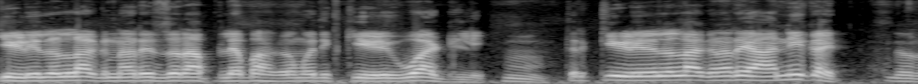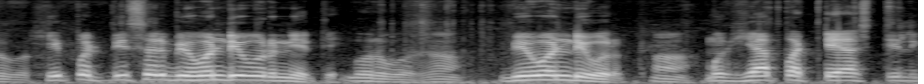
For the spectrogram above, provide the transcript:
केळीला लागणारे जर आपल्या भागामध्ये केळी वाढली हम्म. तर केळीला लागणारे अनेक आहेत. बरोबर. ही पट्टी सर भिवंडीवरून येते. बरोबर हा. भिवंडीवरून. हा. मग ह्या पट्ट्या असतील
